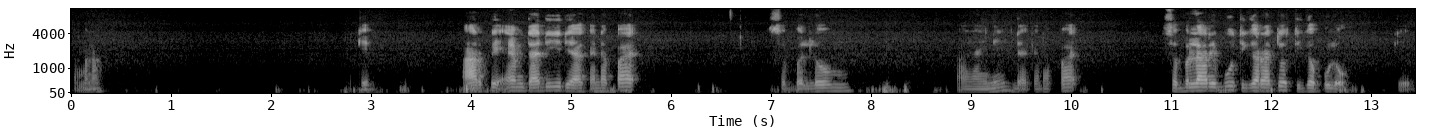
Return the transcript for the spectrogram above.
yang mana? Okey. RPM tadi dia akan dapat sebelum uh, yang ini dia akan dapat 11330. Okey.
